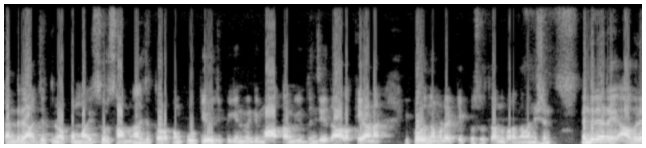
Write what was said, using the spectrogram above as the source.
തന്റെ രാജ്യത്തിനൊപ്പം മൈസൂർ സാമ്രാജ്യത്തോടൊപ്പം കൂട്ടിയോജിപ്പിക്കാൻ വേണ്ടി മാത്രം യുദ്ധം ചെയ്ത ആളൊക്കെയാണ് ഇപ്പോഴും നമ്മുടെ ടിപ്പു സുൽത്താൻ എന്ന് പറയുന്ന മനുഷ്യൻ. എന്തിനേറെ അവർ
